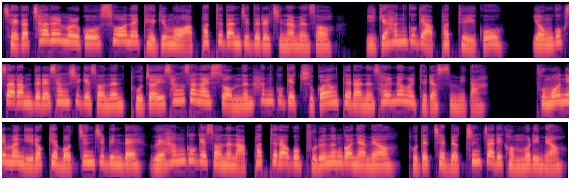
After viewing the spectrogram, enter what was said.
제가 차를 몰고 수원의 대규모 아파트 단지들을 지나면서 이게 한국의 아파트이고 영국 사람들의 상식에서는 도저히 상상할 수 없는 한국의 주거 형태라는 설명을 드렸습니다. 부모님은 이렇게 멋진 집인데 왜 한국에서는 아파트라고 부르는 거냐며 도대체 몇 층짜리 건물이며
